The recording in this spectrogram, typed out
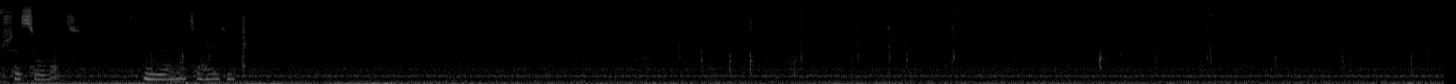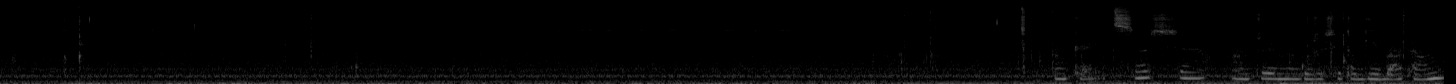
przesuwać. Nie wiem o co chodzi. się... A, tu na górze się to giba tam.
